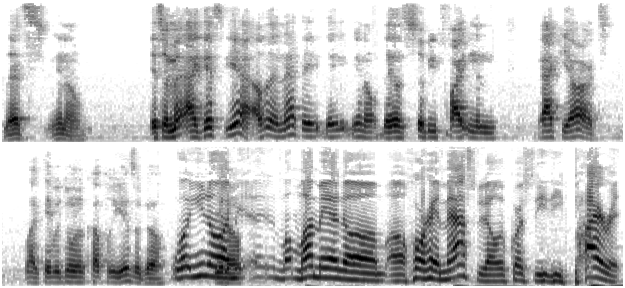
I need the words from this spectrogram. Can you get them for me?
that's, you know, it's a, I guess, yeah, other than that, they, they, you know, they'll still be fighting in backyards like they were doing a couple of years ago. Well, you know, you know? I mean, my, my man um, uh, Jorge Masvidal, of course, the, the pirate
